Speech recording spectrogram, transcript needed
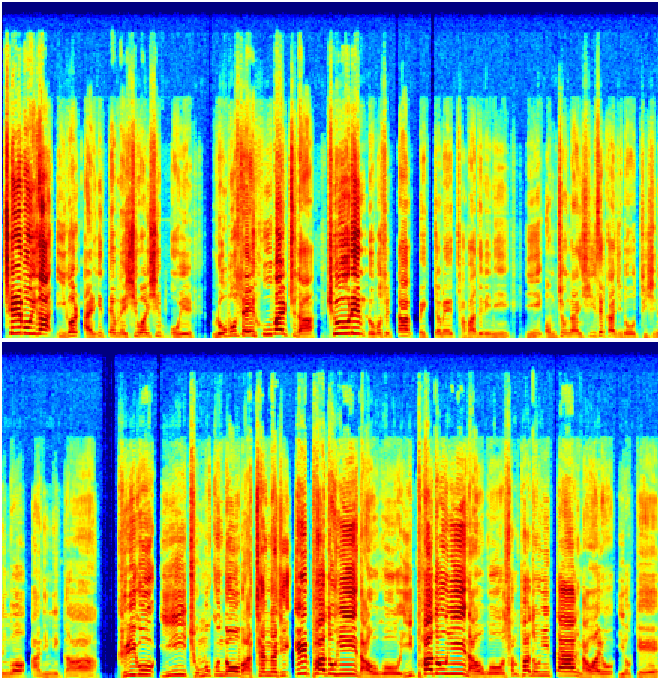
칠봉이가 이걸 알기 때문에 10월 15일 로봇의 후발주다. 휴림 로봇을 딱 맥점에 잡아들이니 이 엄청난 시세까지도 드시는 거 아닙니까? 그리고 이 종목군도 마찬가지 1파동이 나오고 2파동이 나오고 3파동이 딱 나와요. 이렇게.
